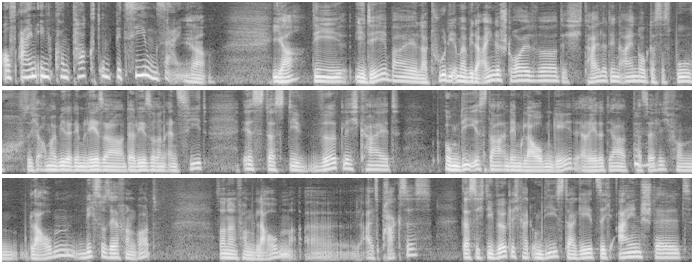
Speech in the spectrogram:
auf ein in Kontakt und Beziehung sein. Ja, ja, die Idee bei Latour, die immer wieder eingestreut wird, ich teile den Eindruck, dass das Buch sich auch immer wieder dem Leser und der Leserin entzieht, ist, dass die Wirklichkeit, um die es da in dem Glauben geht, er redet ja tatsächlich vom Glauben, nicht so sehr von Gott, sondern vom Glauben äh, als Praxis, dass sich die Wirklichkeit, um die es da geht, sich einstellt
